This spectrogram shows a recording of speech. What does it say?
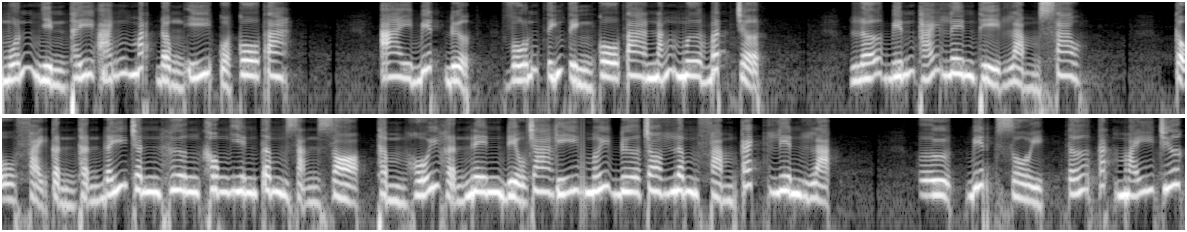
Muốn nhìn thấy ánh mắt đồng ý của cô ta. Ai biết được, vốn tính tình cô ta nắng mưa bất chợt. Lỡ biến thái lên thì làm sao? Cậu phải cẩn thận đấy chân hương không yên tâm dặn dò, thầm hối hận nên điều tra kỹ mới đưa cho Lâm Phàm cách liên lạc. Ừ, biết rồi, tớ cắt máy trước.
